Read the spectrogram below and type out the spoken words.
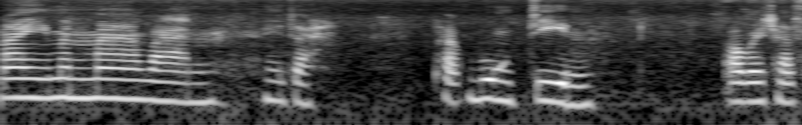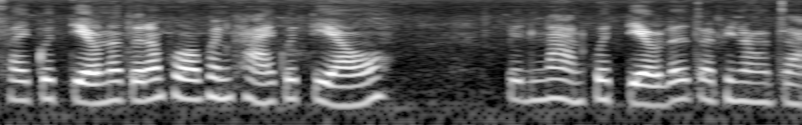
ในมันมาวานนี่จ้ะ ผักบุ้งจีน เอาไว้ทาใส่ก๋วยเตี๋ยวนะจ้ะเนะเพราะว่าเพิ่อนขายก๋วยเตี๋ยว เป็นร้านก๋วยเตี๋ยวเด้อจ้ะพี่น้องจ้ะ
